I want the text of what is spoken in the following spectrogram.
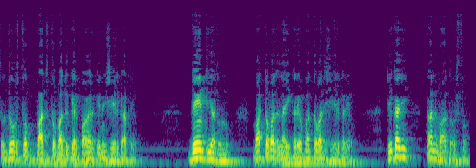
ਸੋ ਦੋਸਤੋ, ਵੱਧ ਤੋਂ ਵੱਧ ਕਿਰਪਾ ਕਰਕੇ ਇਹਨੂੰ ਸ਼ੇਅਰ ਕਰ ਦਿਓ। ਬੇਨਤੀ ਆ ਤੁਹਾਨੂੰ, ਵੱਧ ਤੋਂ ਵੱਧ ਲਾਈਕ ਕਰਿਓ, ਵੱਧ ਤੋਂ ਵੱਧ ਸ਼ੇਅਰ ਕਰਿਓ। ਠੀਕ ਆ ਜੀ? ਧੰਨਵਾਦ ਦੋਸਤੋ।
